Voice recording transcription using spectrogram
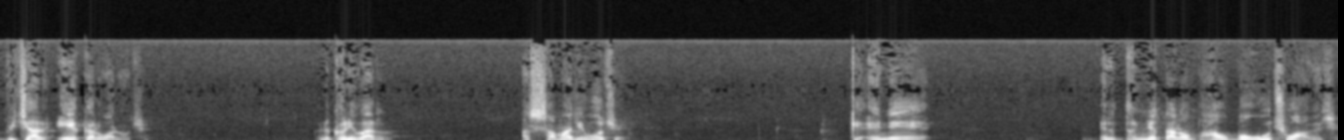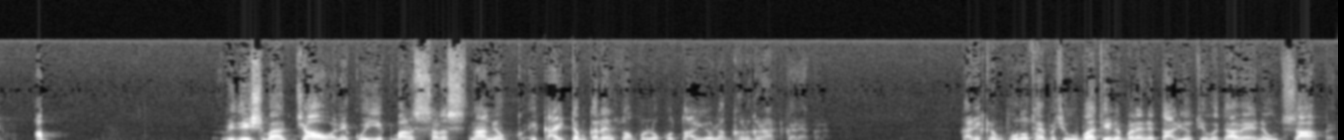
વિચાર એ કરવાનો છે. અને ઘણીવાર આ સમાજ એવો છે કે એને એને ધન્યતાનો ભાવ બહુ ઓછો આવે છે. વિદેશમાં જાઓ અને કોઈ એક માણસ સરસ નાનો એક આઈટમ કરે ને તો પણ લોકો તાળીઓના ગણગડાટ કર્યા કરે. કાર્યક્રમ પૂરો થાય પછી ઊભા થઈને પણ એને તાળીઓથી વધાવે, એને ઉત્સાહ આપે.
